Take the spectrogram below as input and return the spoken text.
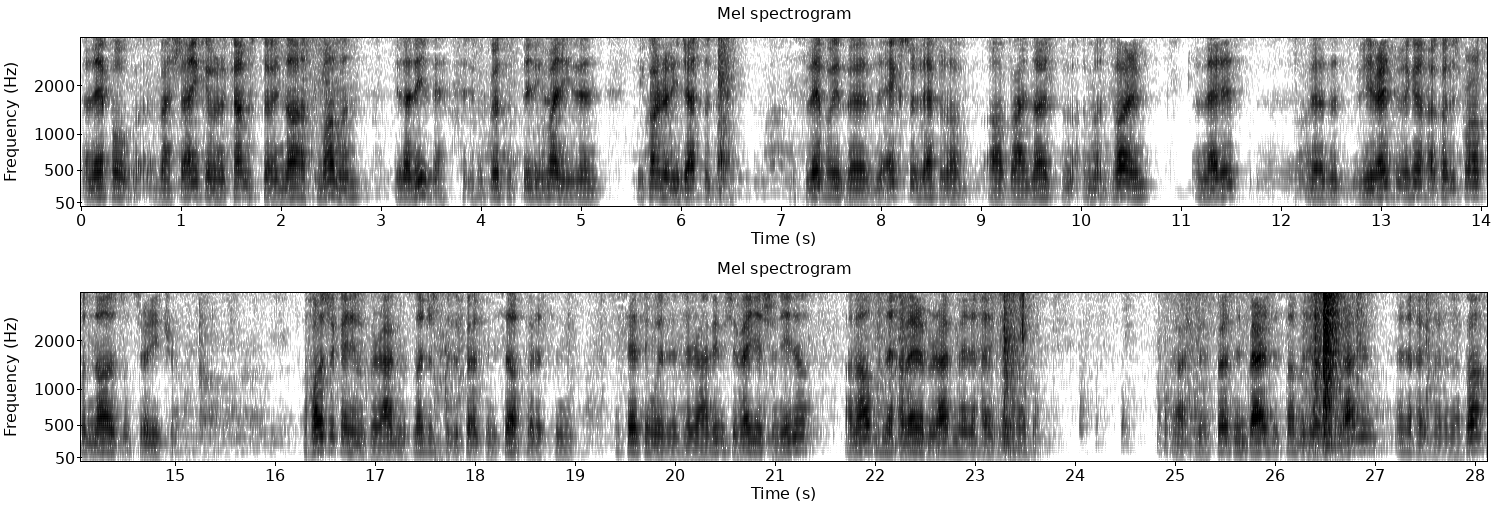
And therefore, Bashanka, when it comes to a Naas Mammon, you don't need that. If a person's stealing money, then you can't really justify it. So therefore, there's an extra level of, of by Naas Dvarim, and that is, there's a HaKadosh Baruch knows what's really true. The Choshakanim of Barabim, it's not just to the person himself, but it's in a setting where there's a Rabbim, Shevedia Shanino, Amal Nechaver Barabim, Elechayim Haba. Right, if a person embarrasses somebody else, Rabbim, Elechayim Haba,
